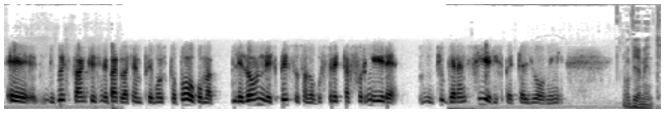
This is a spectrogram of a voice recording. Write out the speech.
eh, di questo anche se ne parla sempre molto poco, ma le donne spesso sono costrette a fornire mh, più garanzie rispetto agli uomini. Ovviamente.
